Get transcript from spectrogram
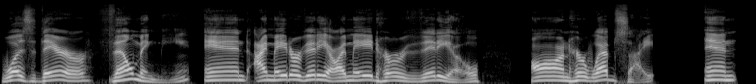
was there filming me. And I made her video. I made her video on her website. And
